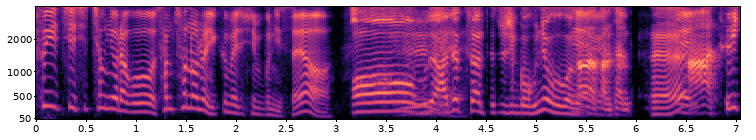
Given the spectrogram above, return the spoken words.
트위치 시청료라고 3,000원을 입금해 주신 분이 있어요. 어, 음, 우리 네. 아제트한테 주신 거군요, 그거는. 아 감사합니다. 네. 예. 아 트위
